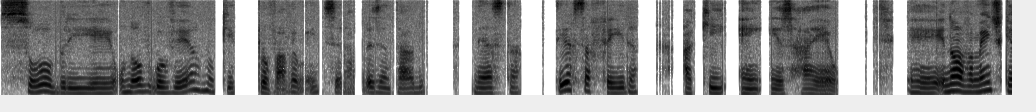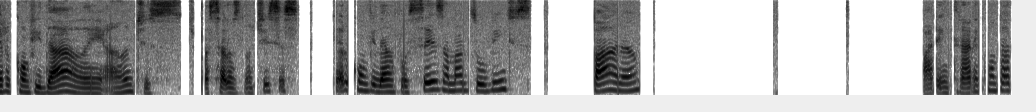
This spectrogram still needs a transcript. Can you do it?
sobre é, o novo governo que provavelmente será apresentado nesta terça-feira aqui em Israel. É, e novamente quero convidar, é, antes de passar as notícias, quero convidar vocês, amados ouvintes, para para entrar em contato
